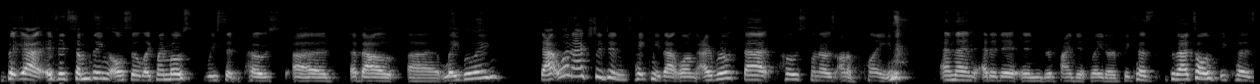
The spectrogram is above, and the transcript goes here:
but yeah, if it's something also like my most recent post uh, about uh, labeling, that one actually didn't take me that long. I wrote that post when I was on a plane, and then edit it and refine it later because but that's all because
